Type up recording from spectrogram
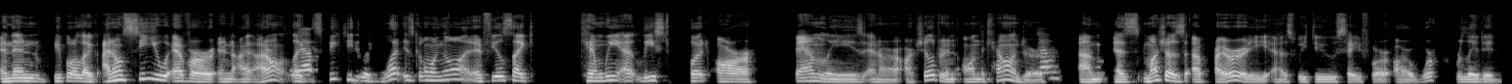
and then people are like i don't see you ever and i, I don't like yep. speak to you like what is going on and it feels like can we at least put our families and our, our children on the calendar yeah. um, as much as a priority as we do say for our work related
